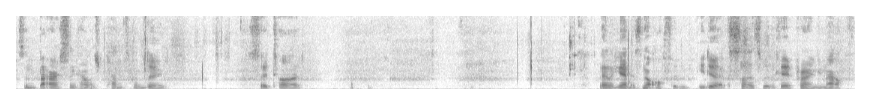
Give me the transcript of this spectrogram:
It's embarrassing how much panting I'm doing. So tired. Then again, it's not often you do exercise with a GoPro in your mouth.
